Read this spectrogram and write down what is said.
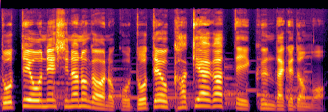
土手をね信濃川のこう土手を駆け上がっていくんだけども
